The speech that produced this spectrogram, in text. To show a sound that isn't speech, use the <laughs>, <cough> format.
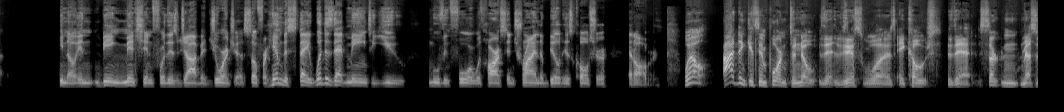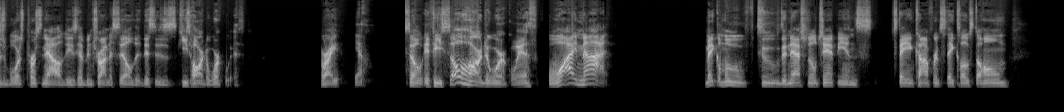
you know, in being mentioned for this job at Georgia. So for him to stay, what does that mean to you moving forward with Harsin trying to build his culture at Auburn? Well, I think it's important to note that this was a coach that certain message boards personalities have been trying to sell that this is he's hard to work with. Right? Yeah. So if he's so hard to work with, why not make a move to the national champions, stay in conference, stay close to home?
